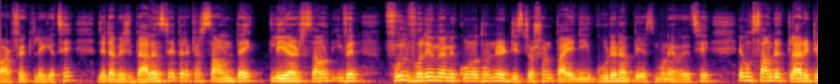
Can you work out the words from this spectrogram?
পারফেক্ট লেগেছে, যেটা বেশ ব্যালেন্স টাইপের একটা সাউন্ড দেয় ক্লিয়ার সাউন্ড ইভেন ফুল ভলিউমে আমি কোনো ধরনের ডিস্ট্রশন পাইনি গুড এনাফ বেস মনে হয়েছে, এবং সাউন্ডের ক্লারিটি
